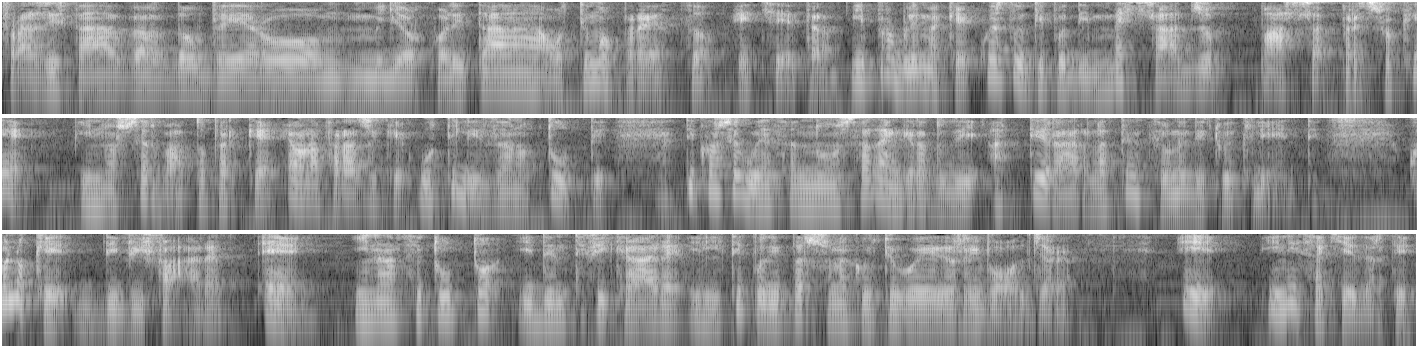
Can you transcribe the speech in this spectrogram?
frasi standard, ovvero miglior qualità, ottimo prezzo, eccetera. Il problema è che questo tipo di messaggio passa pressoché inosservato perché è una frase che utilizzano tutti, di conseguenza non sarà in grado di attirare l'attenzione dei tuoi clienti. Quello che devi fare è innanzitutto identificare il tipo di persone a cui ti vuoi rivolgere e inizia a chiederti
